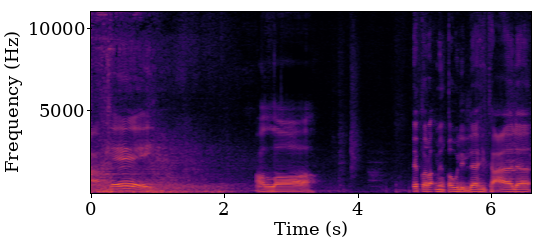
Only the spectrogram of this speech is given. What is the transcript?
Oke. Okay. Allah. اقرأ من قول الله تعالى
